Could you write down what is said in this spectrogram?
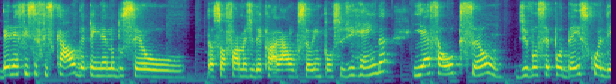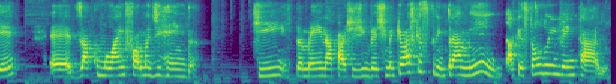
Benefício fiscal, dependendo do seu da sua forma de declarar o seu imposto de renda, e essa opção de você poder escolher é, desacumular em forma de renda, que também na parte de investimento, que eu acho que assim, para mim, a questão do inventário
